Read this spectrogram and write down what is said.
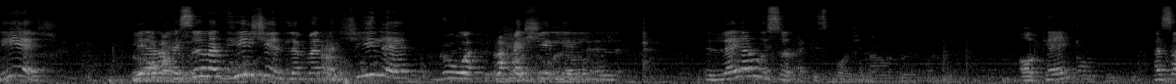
ليش؟ لأن راح يصير adhesion لما أشيله جوا راح يشيل لي ال- ال- ال layer ويصير exposure okay؟ هسه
